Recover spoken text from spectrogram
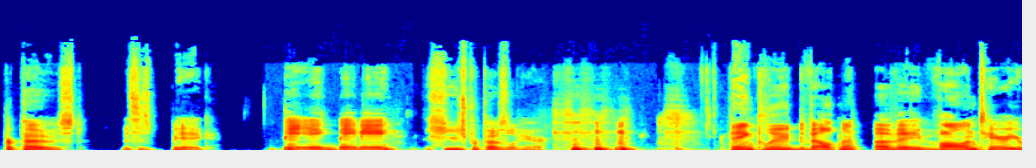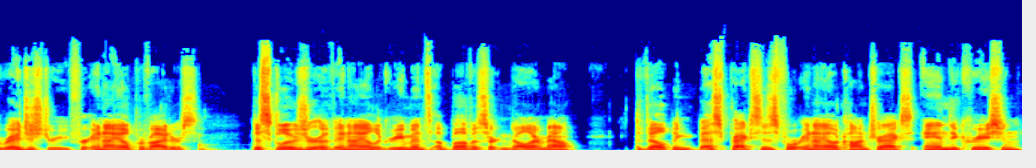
proposed. This is big, Big baby. Huge proposal here. They include development of a voluntary registry for NIL providers, disclosure of NIL agreements above a certain dollar amount, developing best practices for NIL contracts, and the creation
